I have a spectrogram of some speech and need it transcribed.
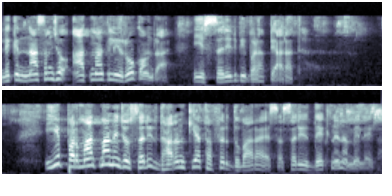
लेकिन ना समझो आत्मा के लिए रो कौन रहा है। ये शरीर भी बड़ा प्यारा था। ये परमात्मा ने जो शरीर धारण किया था, फिर दोबारा ऐसा शरीर देखने ना मिलेगा।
